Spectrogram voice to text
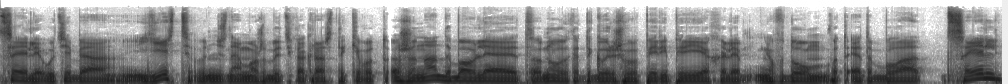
цели у тебя есть? Не знаю, может быть, как раз-таки вот жена добавляет, ну, вот как ты говоришь, вы пере переехали в дом, вот это была цель?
